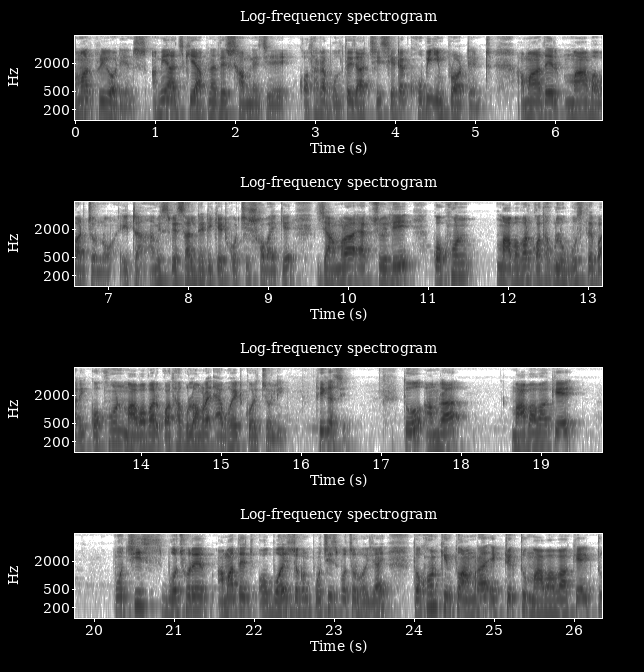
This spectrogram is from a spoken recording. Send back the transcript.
আমার প্রিয় অডিয়েন্স আমি আজকে আপনাদের সামনে যে কথাটা বলতে যাচ্ছি সেটা খুবই ইম্পর্ট্যান্ট আমাদের মা বাবার জন্য এটা। আমি স্পেশাল ডেডিকেট করছি সবাইকে যে আমরা অ্যাকচুয়ালি কখন মা বাবার কথাগুলো বুঝতে পারি, কখন মা বাবার কথাগুলো আমরা অ্যাভয়েড করে চলি, ঠিক আছে? তো আমরা মা বাবাকে পঁচিশ বছরের, আমাদের বয়স যখন পঁচিশ বছর হয়ে যায়, তখন কিন্তু আমরা একটু একটু মা বাবাকে একটু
